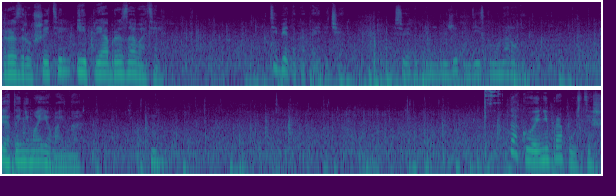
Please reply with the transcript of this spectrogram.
Разрушитель и преобразователь. Тебе-то какая печаль. Все это принадлежит индийскому народу. Это не моя война. Такое не пропустишь.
